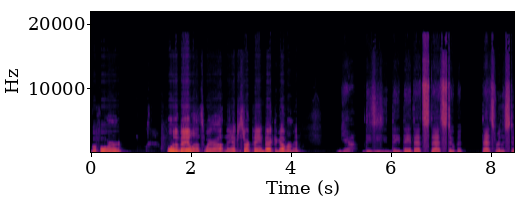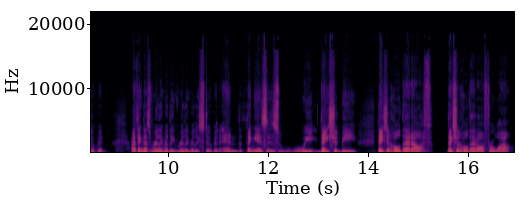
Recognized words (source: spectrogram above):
before before the bailouts wear out and they have to start paying back the government. Yeah, these they, they that's that's stupid. That's really stupid. I think that's really really really really stupid. And the thing is is we they should be they should hold that off. They should hold that off for a while.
